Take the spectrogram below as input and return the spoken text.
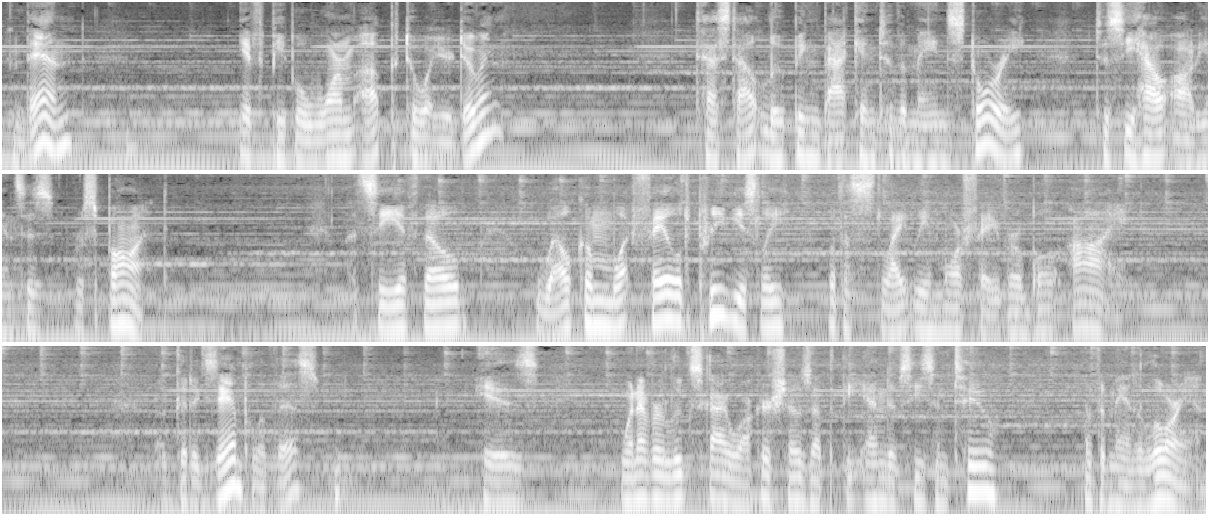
And then, if people warm up to what you're doing, test out looping back into the main story to see how audiences respond. See if they'll welcome what failed previously with a slightly more favorable eye. A good example of this is whenever Luke Skywalker shows up at the end of season 2 of The Mandalorian.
